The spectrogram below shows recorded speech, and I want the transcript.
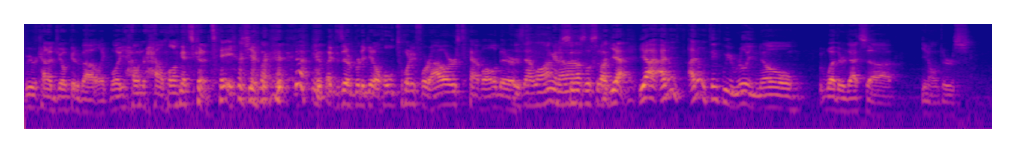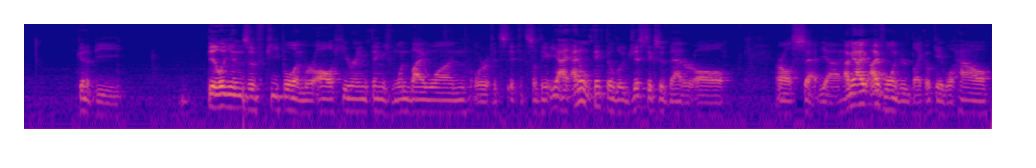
we were kind of joking about like, well, yeah, I wonder how long it's going to take. You know, like does everybody get a whole 24 hours to have all their Is that long enough? listed on? Yeah, yeah. I don't, I don't think we really know whether that's uh, you know, there's going to be billions of people and we're all hearing things one by one, or if it's if it's something. Yeah, I, I don't think the logistics of that are all are all set. Yeah, I mean, I, I've wondered like, okay, well, how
